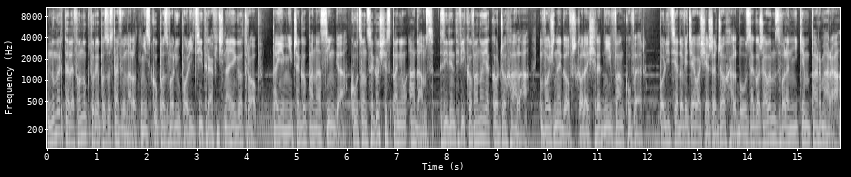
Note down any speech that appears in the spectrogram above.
Numer telefonu, który pozostawił na lotnisku, pozwolił policji trafić na jego trop. Tajemniczego pana Singa, kłócącego się z panią Adams, zidentyfikowano jako Johala, woźnego w szkole średniej w Vancouver. Policja dowiedziała się, że Johal był zagorzałym zwolennikiem Parmara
